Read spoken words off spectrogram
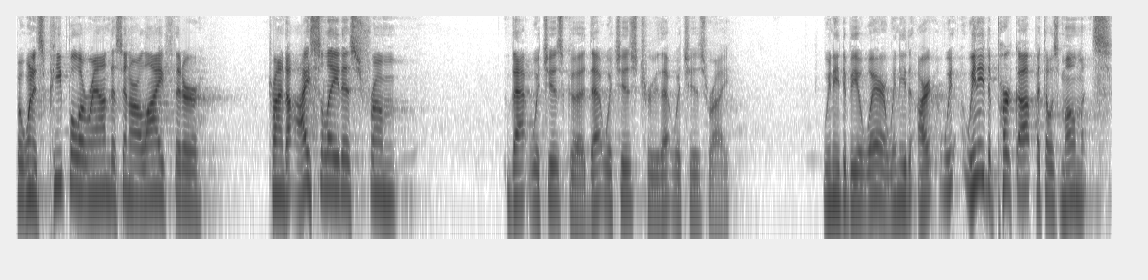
But when it's people around us in our life that are trying to isolate us from that which is good, that which is true, that which is right, we need to be aware. We need, our, we, we need to perk up at those moments.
